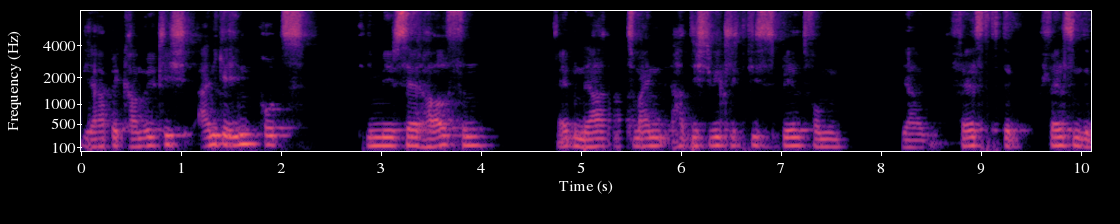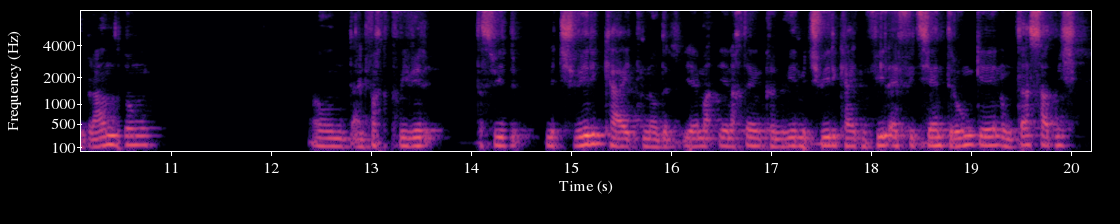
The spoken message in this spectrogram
ja, bekam wirklich einige Inputs, die mir sehr halfen. Eben, ja, zum einen hatte ich wirklich dieses Bild vom ja, Fels, der, Fels in der Brandung und einfach, wie wir, dass wir mit Schwierigkeiten oder je, je nachdem können wir mit Schwierigkeiten viel effizienter umgehen und das hat mich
